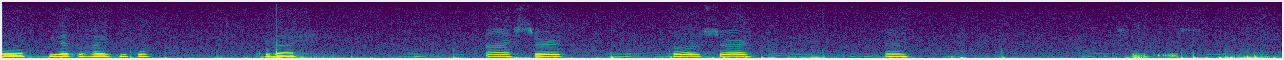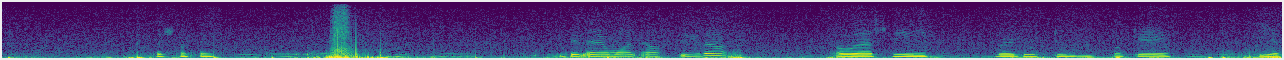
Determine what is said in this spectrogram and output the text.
Oh, we have to hide people. Oh gosh. Hi, sir. Hello, sir. Um. That's nothing. Did anyone else see that? Oh, that's me. Verdutu. Okay. We have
